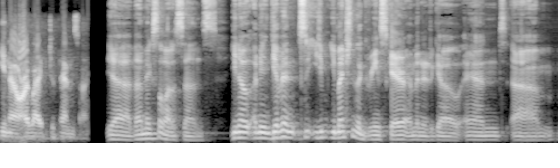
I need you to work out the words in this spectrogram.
you know our life depends on. Yeah that makes a lot of sense. You know i mean given so you, you mentioned the green scare a minute ago and um,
